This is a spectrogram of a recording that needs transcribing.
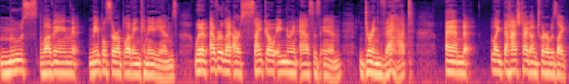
moose loving, maple syrup loving Canadians would have ever let our psycho ignorant asses in during that. And like the hashtag on Twitter was like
